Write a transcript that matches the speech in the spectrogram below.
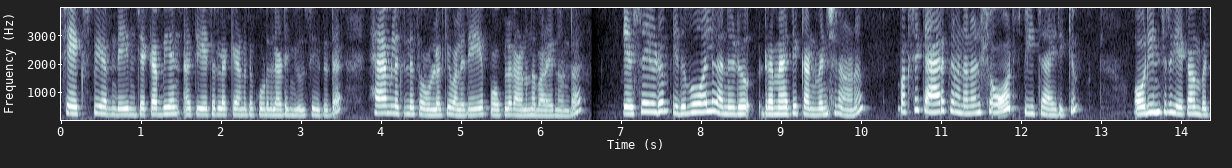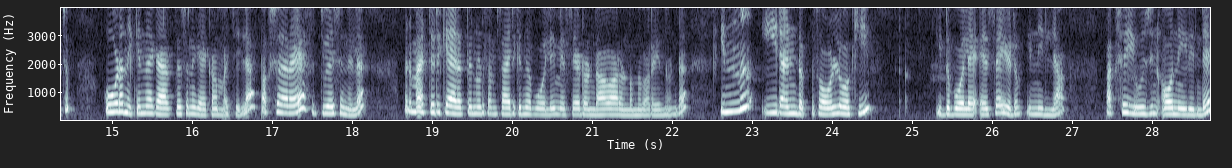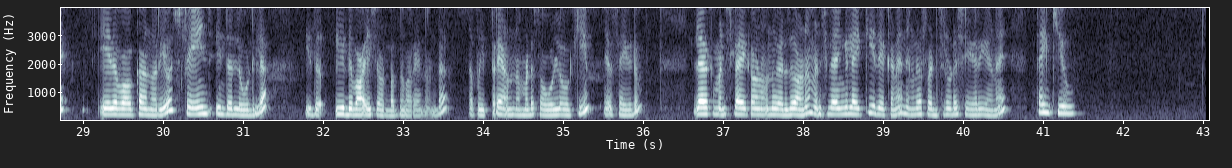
ഷേക്സ്പിയറിന്റെയും ജക്കബിയൻ തിയേറ്ററിലൊക്കെയാണ് ഇത് കൂടുതലായിട്ടും യൂസ് ചെയ്തത്. ഹാംലെറ്റിലെ സോളിലൊക്കെ വളരെ പോപ്പുലർ ആണെന്ന് പറയുന്നുണ്ട്. എസൈഡും ഇതുപോലെ തന്നെ ഒരു ഡ്രമാറ്റിക് കൺവെൻഷനാണ് പക്ഷേ ക്യാരക്ടർ എന്താണ്? ഒരു ഷോർട്ട് സ്പീച്ച് ആയിരിക്കും. ഓഡിയൻസിന് കേൾക്കാൻ പറ്റും. കൂടെ നിൽക്കുന്ന ക്യാരക്ടേഴ്സിന് കേൾക്കാൻ പറ്റില്ല. പക്ഷേ റേ സിറ്റുവേഷനിൽ ഒരു മറ്റൊരു ക്യാരക്ടറിനോട് സംസാരിക്കുന്ന പോലെയും എസൈഡ് ഉണ്ടാവാറുണ്ടെന്ന് പറയുന്നുണ്ട്. ഇന്ന് ഈ രണ്ടും സോളിലോക്കി ഇതുപോലെ എസൈഡും ഇന്നില്ല. പക്ഷേ യൂജിൻ ഓ നീലിന്റെ ഏത് വർക്കാണെന്നറിയോ സ്ട്രേഞ്ച് ഇന്റർലൂഡിൽ ഇത് ഈ ഡിവൈസ് ഉണ്ടെന്ന് പറയുന്നുണ്ട്. അപ്പോൾ ഇത്രയാണ് നമ്മുടെ സോളിലോക്കിയും എസൈഡും എല്ലാവർക്കും മനസ്സിലായി കാണുമെന്ന് കരുതുകയാണ്. മനസ്സിലായെങ്കിൽ ലൈക്ക് ചെയ്തേക്കണേ. നിങ്ങളുടെ ഫ്രണ്ട്സിനോട് ഷെയർ ചെയ്യണേ. താങ്ക്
